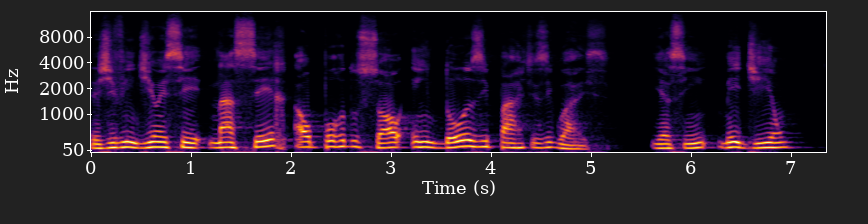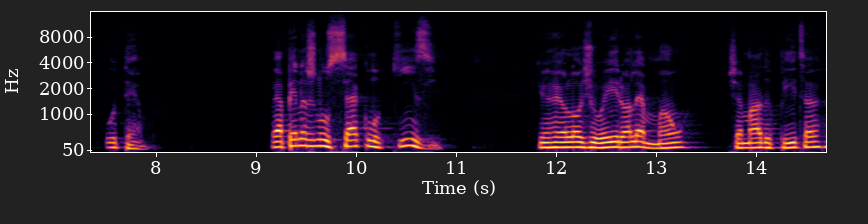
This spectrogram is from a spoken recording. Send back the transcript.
Eles dividiam esse nascer ao pôr do sol em 12 partes iguais e assim mediam o tempo. Foi apenas no século XV que um relojoeiro alemão chamado Peter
